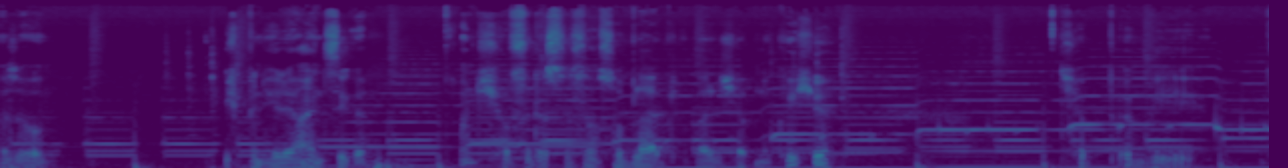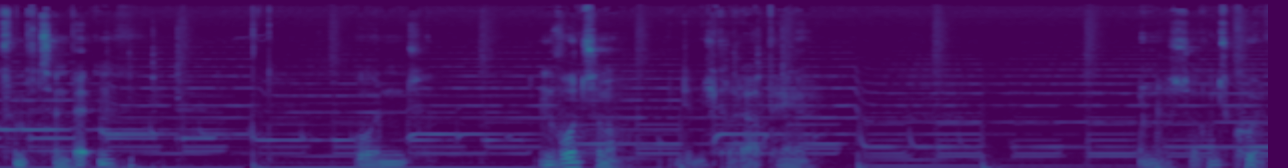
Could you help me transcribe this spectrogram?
Also, ich bin hier der Einzige. Und ich hoffe, dass das auch so bleibt, weil ich habe eine Küche. Ich habe irgendwie 15 Betten und ein Wohnzimmer, in dem ich gerade abhänge. Und das ist doch ganz cool.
